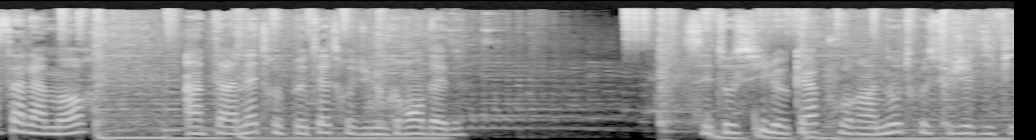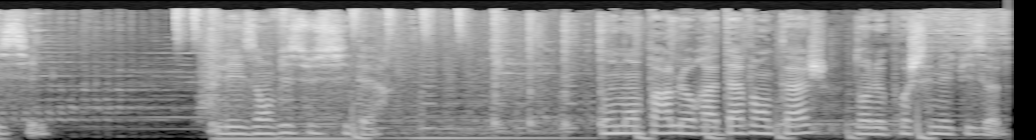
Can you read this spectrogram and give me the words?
Face à la mort, Internet peut être d'une grande aide. C'est aussi le cas pour un autre sujet difficile, les envies suicidaires. On en parlera davantage dans le prochain épisode.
